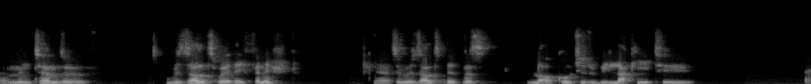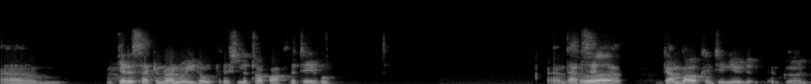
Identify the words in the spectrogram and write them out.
Um, in terms of results where they finished, yeah, it's a results business. A lot of coaches would be lucky to um, get a second run where you don't finish in the top half of the table. And that so, said, uh, Gombau continued good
